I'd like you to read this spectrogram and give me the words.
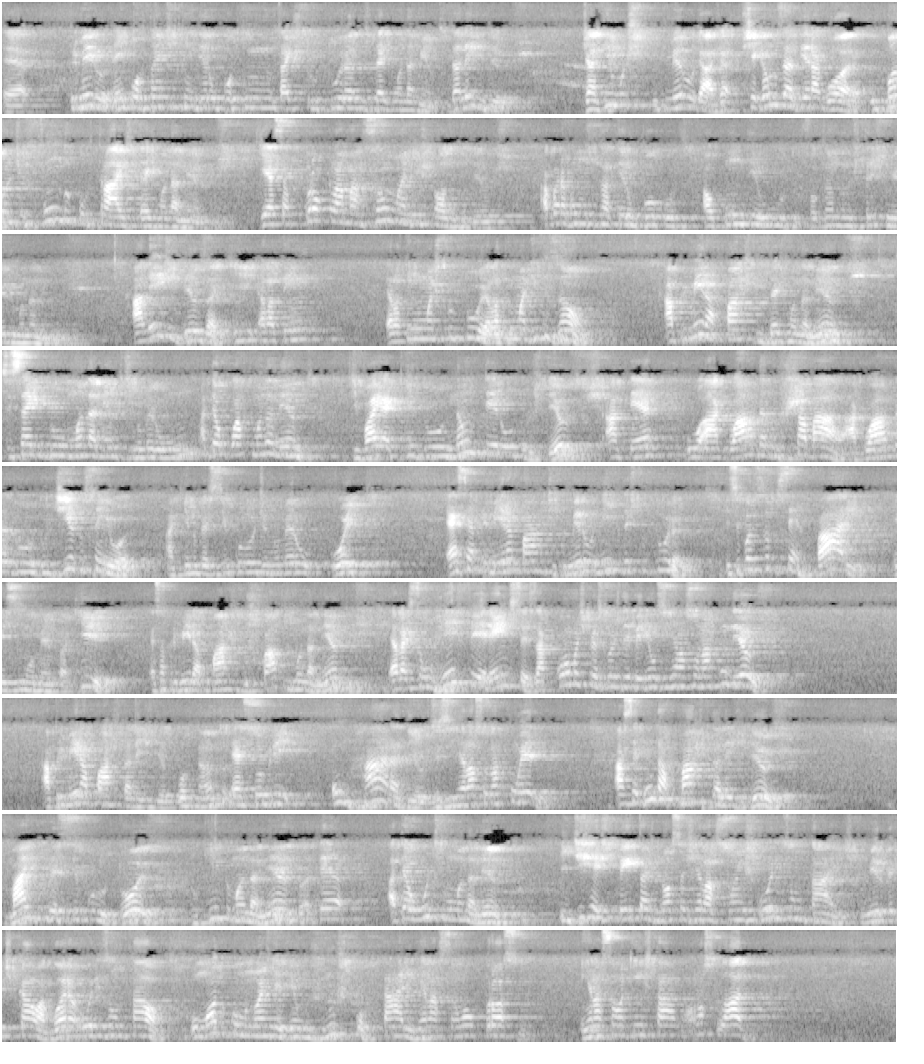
É, primeiro, é importante entender um pouquinho da estrutura dos dez mandamentos, da lei de Deus. Já vimos, em primeiro lugar, já chegamos a ver agora o pano de fundo por trás dos dez mandamentos, que é essa proclamação majestosa de Deus. Agora vamos nos ater um pouco ao conteúdo, focando nos três primeiros mandamentos. A lei de Deus aqui, ela tem, ela tem uma estrutura, ela tem uma divisão. A primeira parte dos dez mandamentos se segue do mandamento de número um até o quarto mandamento, que vai aqui do não ter outros deuses até a guarda do Shabat, a guarda do, do dia do Senhor, aqui no versículo de número 8. Essa é a primeira parte, o primeiro nível da estrutura. E se vocês observarem esse momento aqui, essa primeira parte dos quatro mandamentos, elas são referências a como as pessoas deveriam se relacionar com Deus. A primeira parte da lei de Deus, portanto, é sobre honrar a Deus e se relacionar com Ele. A segunda parte da lei de Deus mais do versículo 12, do quinto mandamento, até, até o último mandamento, e diz respeito às nossas relações horizontais. Primeiro vertical, agora horizontal. O modo como nós devemos nos portar em relação ao próximo, em relação a quem está ao nosso lado.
